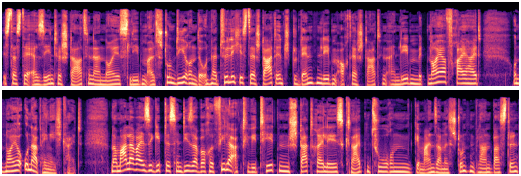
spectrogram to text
ist das der ersehnte Start in ein neues Leben als Studierende. Und natürlich ist der Start ins Studentenleben auch der Start in ein Leben mit neuer Freiheit und neuer Unabhängigkeit. Normalerweise gibt es in dieser Woche viele Aktivitäten, Stadtrallyes, Kneipentouren, gemeinsames Stundenplan basteln.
